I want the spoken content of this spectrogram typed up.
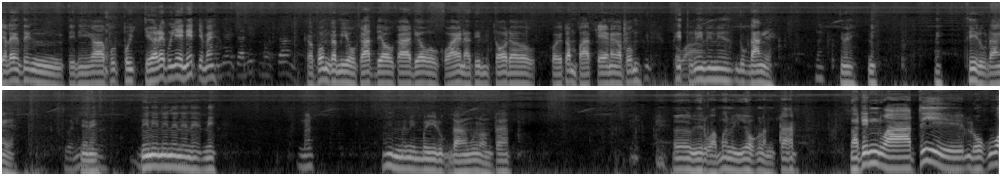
จะเล่นถึงทีนี้ก็ผู้ผู้เจอได้ผู้ใหญ่นิดใช่ไหมผู้ใหญ่จะนิดหมดตั้งกับผมก็มีโอกาสเดียวกาเดียวขอให้นะทีนี้ต่อเดียวขอให้ต้มปาดแกนะครับผมพี่ตรงนี้นี่นี่ลูกดังไง นี่นี่นี่นี่ที่ลูกดังไงตัวนี้นี่นี่นี่นี่นี่นี่นี่มันนี่มันนี่มีลูกดังมือหลังตาเออมีหัวมือหยกหลังตานาทินว่าที่โลกวัว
